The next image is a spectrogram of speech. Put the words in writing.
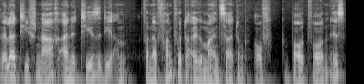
relativ nach eine These, die am, von der Frankfurter Allgemeinen Zeitung aufgebaut worden ist,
